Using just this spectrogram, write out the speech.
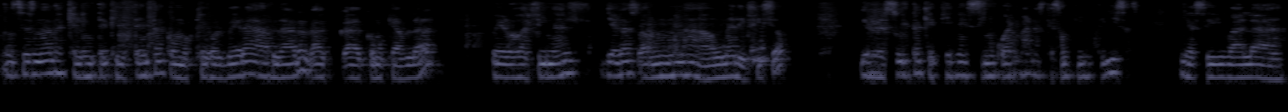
Entonces nada, que, le, intenta como que volver a hablar, como que hablar, pero al final llegas a, una, a un edificio y resulta que tiene cinco hermanas que son quintillizas. Y así va la...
